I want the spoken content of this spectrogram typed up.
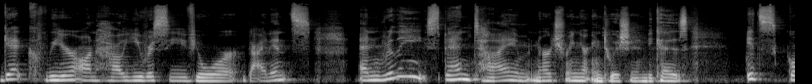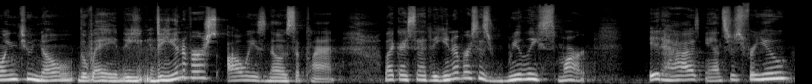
get clear on how you receive your guidance, and really spend time nurturing your intuition because it's going to know the way. The, the universe always knows the plan. Like I said, the universe is really smart. It has answers for you.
